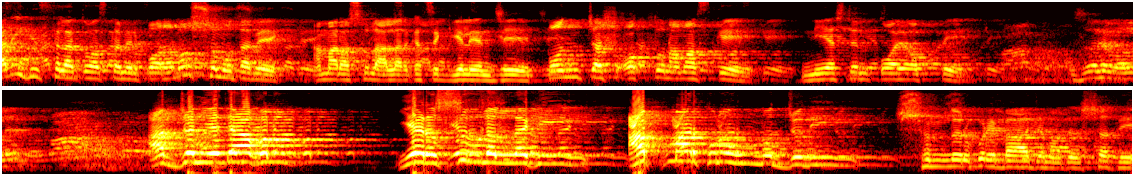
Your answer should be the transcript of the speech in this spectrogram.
আলাইহিস সালাতু ওয়াসসালামের পরামর্শ মোতাবেক আমার রাসূল আল্লাহর কাছে গেলেন যে পঞ্চাশ অক্ত নামাজকে নিয়ে আসলেন কয় অক্তে জোরে আর জানিয়ে দেওয়া হলো আপনার কোন উম্মত যদি সুন্দর করে বা জামাতের সাথে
